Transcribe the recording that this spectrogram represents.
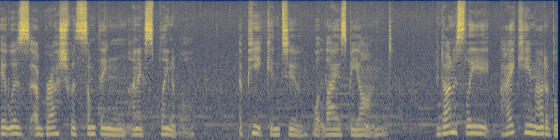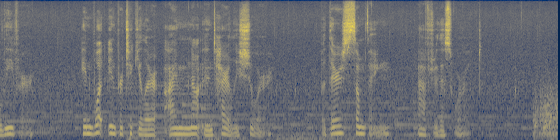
It was a brush with something unexplainable, a peek into what lies beyond. And honestly, I came out a believer. In what in particular, I'm not entirely sure. But there's something after this world.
